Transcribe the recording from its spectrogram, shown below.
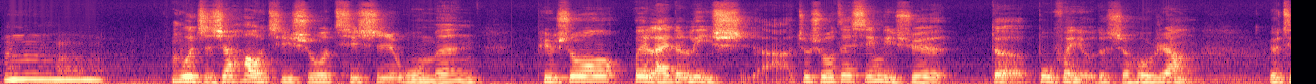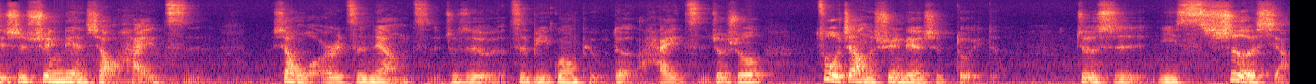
嗯，嗯，我只是好奇说，其实我们比如说未来的历史啊，就说在心理学的部分，有的时候让，尤其是训练小孩子，像我儿子那样子，就是有自闭光谱的孩子，就是说做这样的训练是对的，就是你设想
